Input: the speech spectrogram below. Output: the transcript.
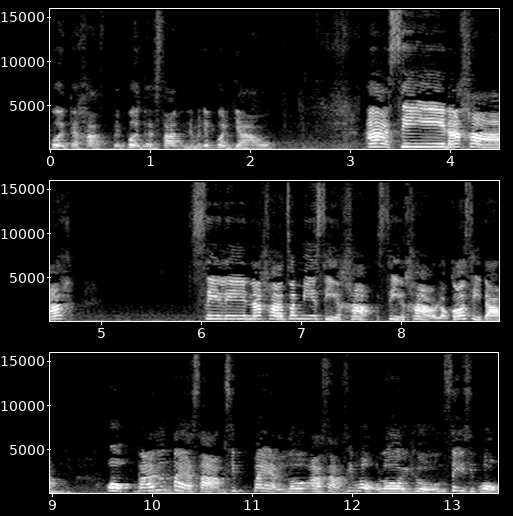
เปิดแต่ค่ะ ไปเปิดแต่สั้นยังไม่ได้เปิดยาว อะซีนะคะซีรีนนะคะ จะมีสีขาวสีขาวแล้วก็สีดำอกได้ตั้งแต่สามสิบแปดเลยอะสามสิบหกเลยถึงสี่สิบหก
